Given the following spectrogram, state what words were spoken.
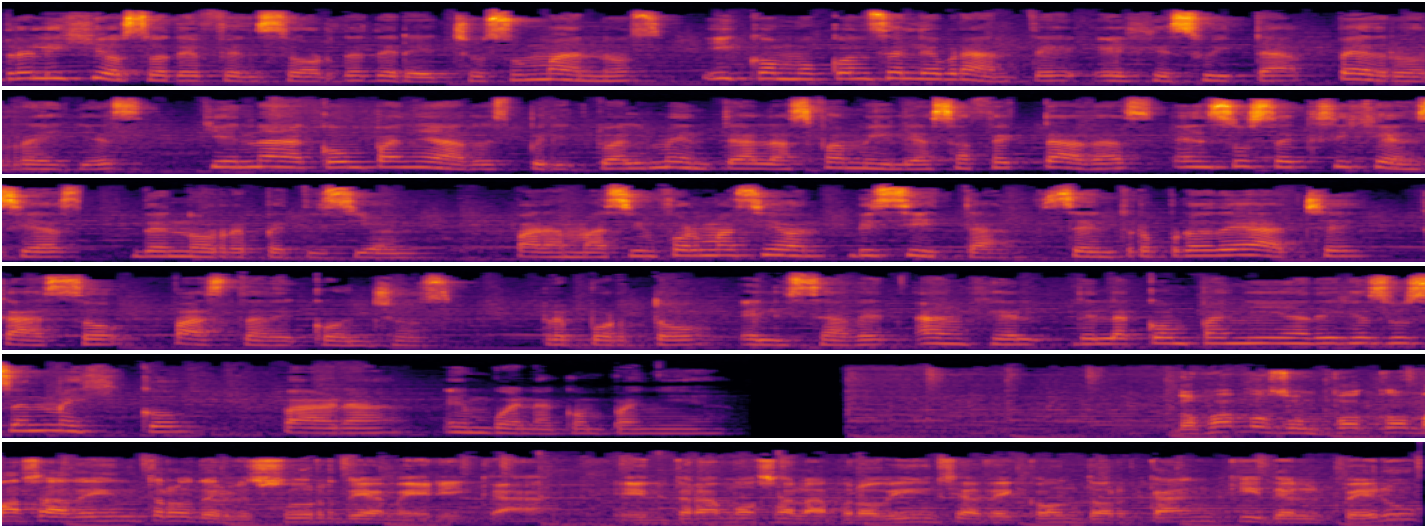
religioso defensor de derechos humanos, y como concelebrante el jesuita Pedro Reyes, quien ha acompañado espiritualmente a las familias afectadas en sus exigencias de no repetición. Para más información, visita Centro ProDH, caso Pasta de Conchos. Reportó Elizabeth Ángel de la Compañía de Jesús en México para En Buena Compañía. Nos vamos un poco más adentro del sur de América. Entramos a la provincia de Condorcanqui del Perú.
